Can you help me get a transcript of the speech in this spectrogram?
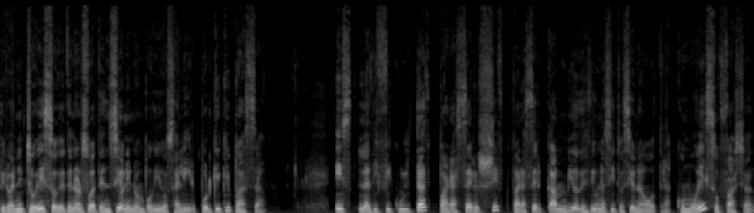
pero han hecho eso de tener su atención y no han podido salir. Porque ¿qué pasa? Es la dificultad para hacer shift, para hacer cambio desde una situación a otra. Como eso falla,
